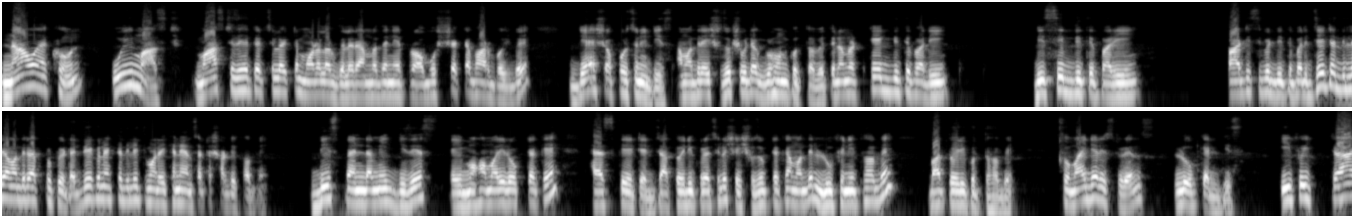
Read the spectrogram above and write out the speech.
নাও এখন উই মাস্ট মাস্ট যেহেতু ছিল একটা মডেল অক্সিলারি আমরা জানি এরপর অবশ্যই একটা ভার বসবে ড্যাশ অপরচুনিটিস আমাদের এই সুযোগ সুবিধা গ্রহণ করতে হবে। তাহলে আমরা টেক দিতে পারি রিসিভ দিতে পারি পার্টিসিপেট দিতে পারি, যেটা দিলে আমাদের অ্যাপ্রোপ্রিয়েট হয়। যে কোনো একটা দিলে তোমার এখানে অ্যান্সারটা সঠিক হবে। দিস প্যান্ডামিক ডিজিজ এই মহামারী রোগটাকে হ্যাজ ক্রিয়েটেড যা তৈরি করেছিল সেই সুযোগটাকে আমাদের লুফে নিতে হবে বা তৈরি করতে হবে। So my dear students look at this if we try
